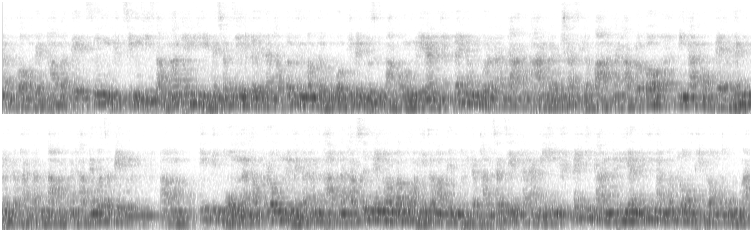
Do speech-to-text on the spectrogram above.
การกรองเป็นภาพบาเตะซึ่งสิ่งที่สามารถให้เห็นได้ชัดเจนเลยนะครับ ก็คือมะเขือพวงที่เป็นผู้ศึกษาของโรงเรียน ได้นำบูรณาการผ่านรายวิชาศิลปะนะครับ แล้วก็มีการออกแบบให้มีผลิตภัณฑ์ต่างๆนะครับ ไม่ว่าจะเป็นอ่ายิปติดผมนะครับร่มหรือแม้กระทั่งพัดนะครับ ซึ่งแน่นอนว่าก่อนที่จะมาเป็นผลิตภัณฑ์ชัดเจนขนาดนี้ ได้มีการเรียนได้มีการทดลองผิดลองถูกมา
